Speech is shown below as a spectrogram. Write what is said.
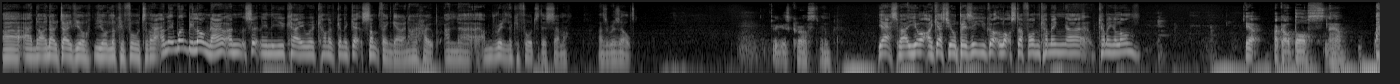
Uh, and I know Dave, you're you're looking forward to that, and it won't be long now. And certainly in the UK, we're kind of going to get something going. I hope, and uh, I'm really looking forward to this summer as a result. Fingers crossed, man. Yes, well, you're. I guess you're busy. You've got a lot of stuff on coming uh, coming along. Yeah, I got a boss now. Well,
